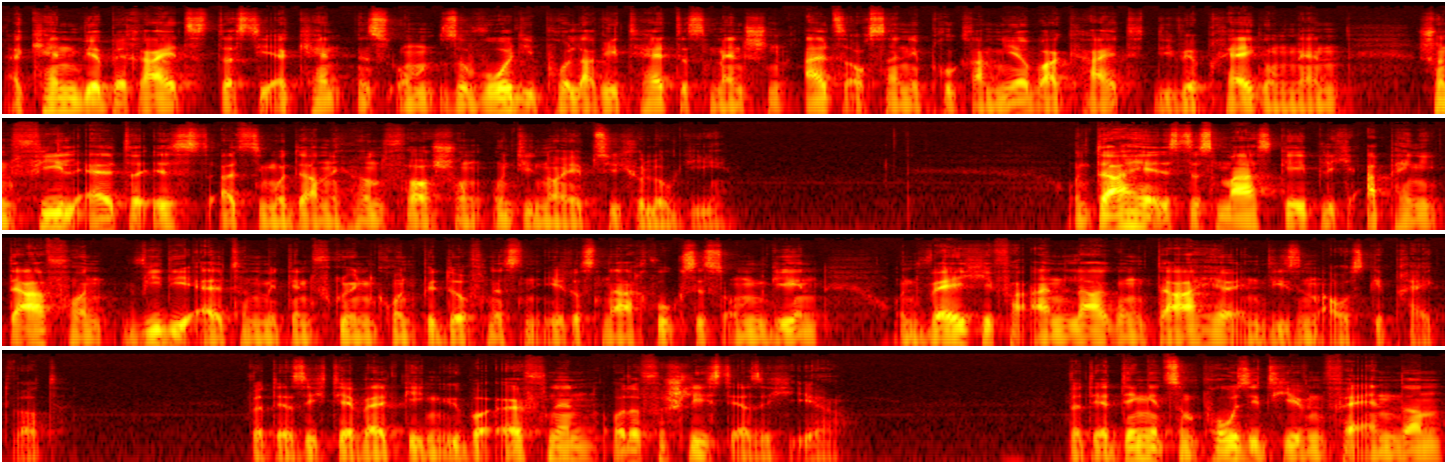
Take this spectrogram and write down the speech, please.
erkennen wir bereits, dass die Erkenntnis um sowohl die Polarität des Menschen als auch seine Programmierbarkeit, die wir Prägung nennen, schon viel älter ist als die moderne Hirnforschung und die neue Psychologie. Und daher ist es maßgeblich abhängig davon, wie die Eltern mit den frühen Grundbedürfnissen ihres Nachwuchses umgehen und welche Veranlagung daher in diesem ausgeprägt wird. Wird er sich der Welt gegenüber öffnen oder verschließt er sich ihr? Wird er Dinge zum Positiven verändern,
